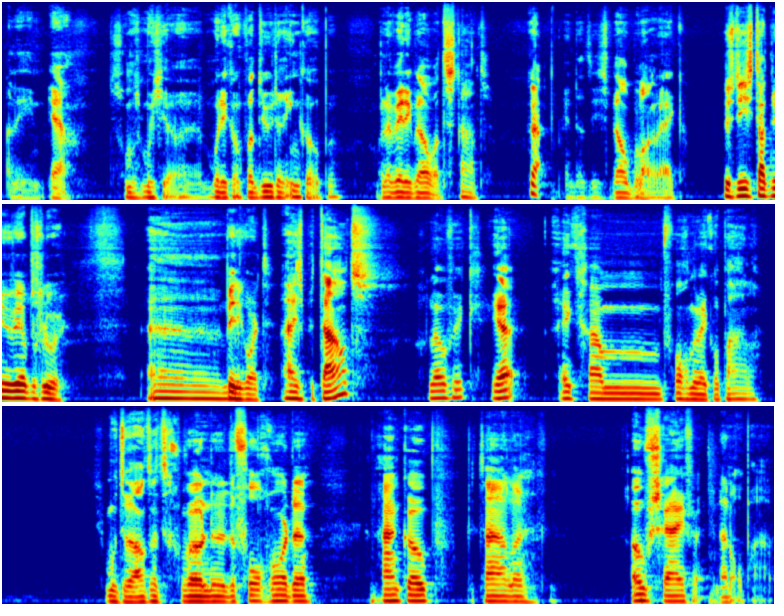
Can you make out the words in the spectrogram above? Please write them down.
Alleen, ja, soms moet, je, uh, moet ik ook wat duurder inkopen. Maar dan weet ik wel wat er staat. Ja. En dat is wel belangrijk. Dus die staat nu weer op de vloer? Um, Binnenkort? Hij is betaald geloof ik. Ja, ik ga hem volgende week ophalen. Dus we moeten wel altijd gewoon de, de, volgorde aankoop, betalen, overschrijven en dan ophalen.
